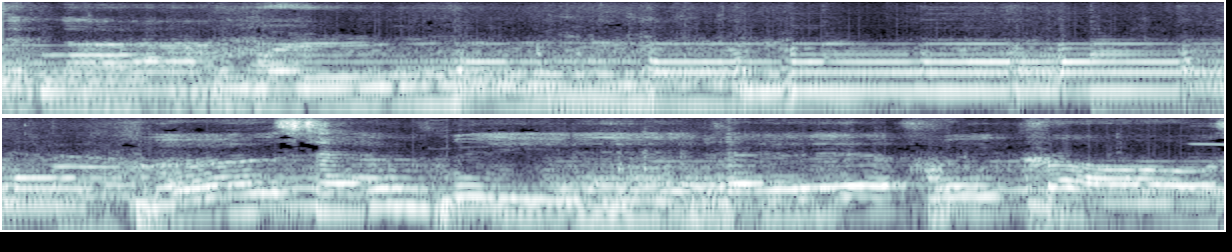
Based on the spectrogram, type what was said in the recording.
said not a word. Must have made it halfway across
